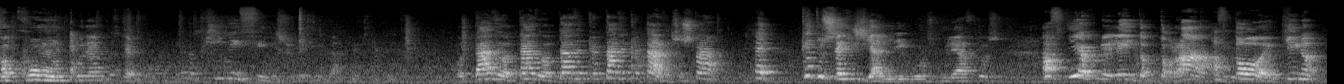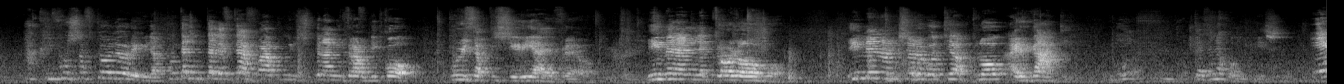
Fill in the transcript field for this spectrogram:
κοκκούν που δεν... Λέω, Ποιοι είναι οι φίλοι σου, ρε Ιούντα. Ο τάδε, ο τάδε, ο τάδε και ο τάδε και ο τάδε. Σωστά. Ε, και τους έχεις για λίγους, που λέει αυτούς. Αυτοί έχουν λέει ντοκτορά, αυτό, εκείνο. Ακριβώς αυτό λέω ρε Γιλιά. Πού ήταν η τελευταία φορά που μίλησε με έναν υδραυλικό που ήρθε από τη Συρία Εβραίο. Ή με έναν ηλεκτρολόγο. Ή με έναν ξέρω εγώ τι απλό εργάτη. Και δεν έχω μιλήσει. Ε,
